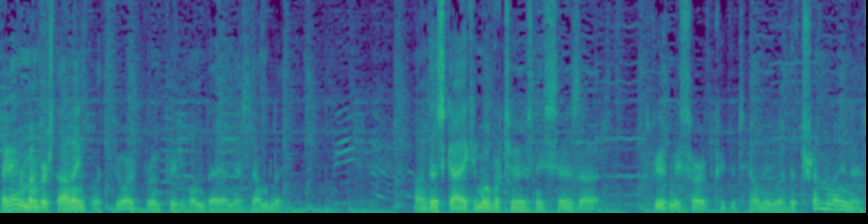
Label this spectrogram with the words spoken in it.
Like I remember standing with George Broomfield one day in the assembly, and this guy came over to us and he says, uh, "Excuse me, sir, could you tell me where the trim line is?"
